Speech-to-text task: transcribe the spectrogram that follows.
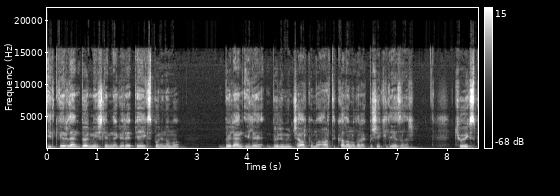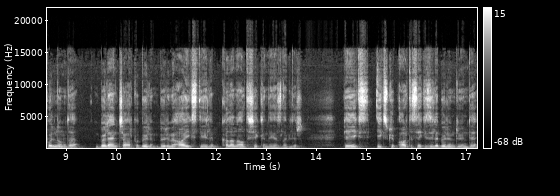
İlk verilen bölme işlemine göre px polinomu bölen ile bölümün çarpımı artı kalan olarak bu şekilde yazılır. qx polinomu da bölen çarpı bölüm. Bölüme ax diyelim. Kalan 6 şeklinde yazılabilir. px x küp artı 8 ile bölündüğünde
